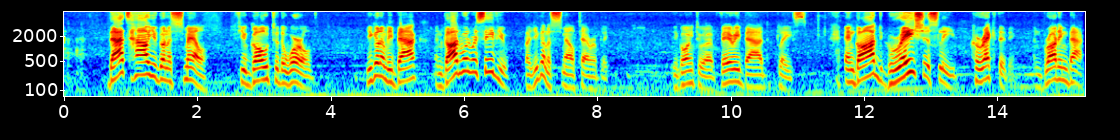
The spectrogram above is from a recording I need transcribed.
That's how you're going to smell if you go to the world. You're going to be back, and God will receive you, but you're going to smell terribly. You're going to a very bad place. And God graciously corrected him and brought him back.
